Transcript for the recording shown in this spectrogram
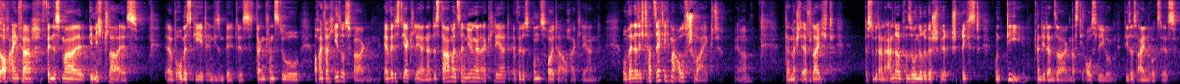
du auch einfach, wenn es mal dir nicht klar ist, äh, worum es geht in diesem Bild ist, dann kannst du auch einfach Jesus fragen. Er wird es dir erklären. Er hat es damals seinen Jüngern erklärt, er wird es uns heute auch erklären. Und wenn er sich tatsächlich mal ausschweigt, ja, dann möchte er vielleicht, dass du mit einer anderen Person darüber sprichst und die kann dir dann sagen, was die Auslegung dieses Eindrucks ist.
